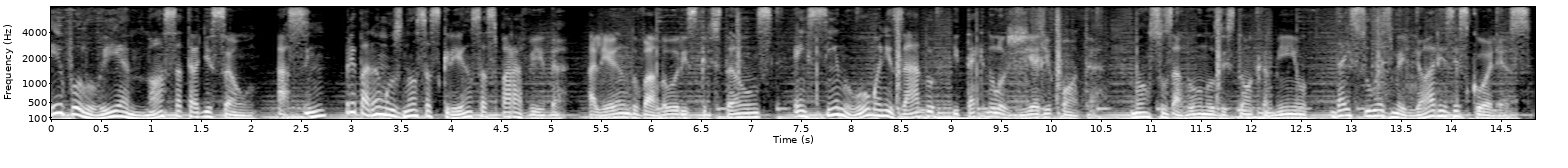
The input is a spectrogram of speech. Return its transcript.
Evoluir é nossa tradição. Assim, preparamos nossas crianças para a vida, aliando valores cristãos, ensino humanizado e tecnologia de ponta. Nossos alunos estão a caminho das suas melhores escolhas.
